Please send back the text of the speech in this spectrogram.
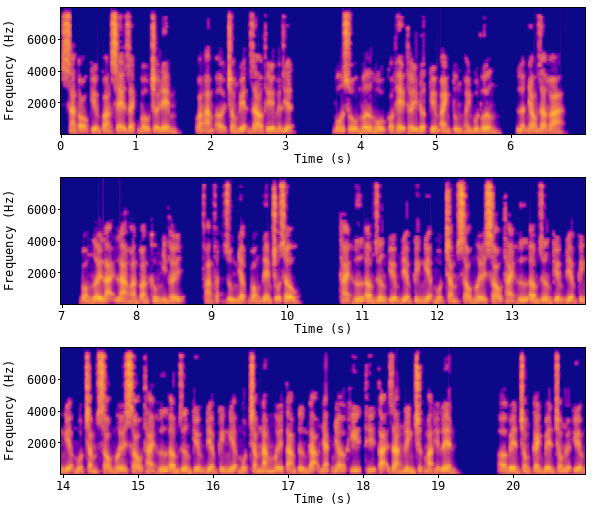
sáng tỏ kiếm quang xé rách bầu trời đêm, quang ám ở trong viện giao thế miễn diện vô số mơ hồ có thể thấy được kiếm ảnh tung hoành bốn phương, lẫn nhau giao thoa. Bóng người lại là hoàn toàn không nhìn thấy phản phất dung nhập bóng đêm chỗ sâu. Thái hư âm dương kiếm điểm kinh nghiệm 166 Thái hư âm dương kiếm điểm kinh nghiệm 166 Thái hư âm dương kiếm điểm kinh nghiệm 158 từng đạo nhắc nhở khi thì tại Giang Linh trước mặt hiện lên. Ở bên trong cảnh bên trong luyện kiếm,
